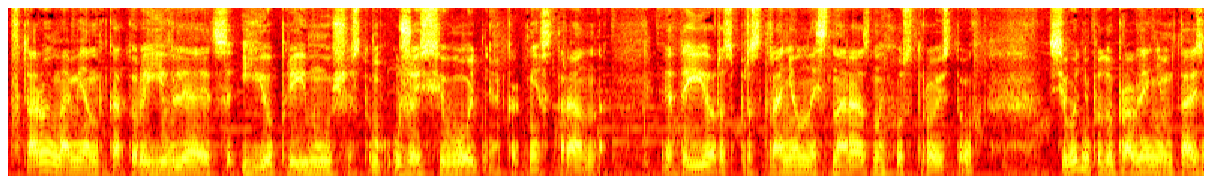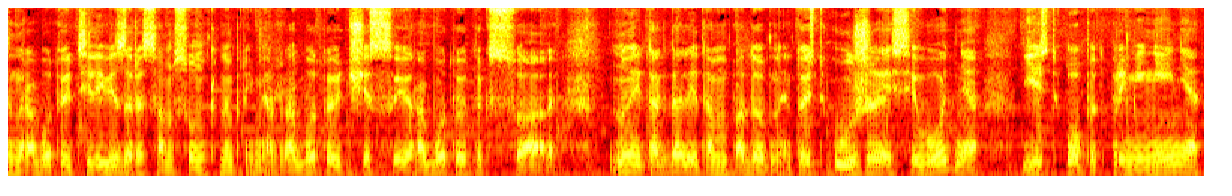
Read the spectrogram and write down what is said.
Второй момент, который является ее преимуществом уже сегодня, как ни странно, это ее распространенность на разных устройствах. Сегодня под управлением Tizen работают телевизоры Samsung, например, работают часы, работают аксессуары, ну и так далее и тому подобное. То есть уже сегодня есть опыт применения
